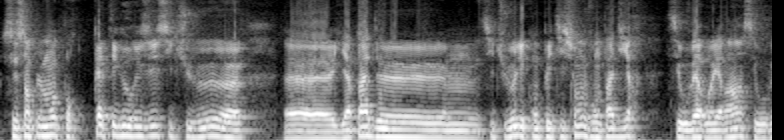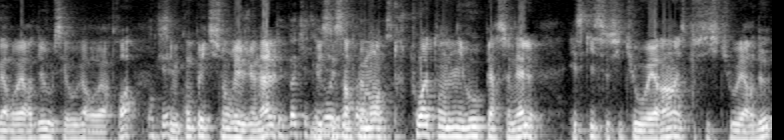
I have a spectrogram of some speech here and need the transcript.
c'est simplement pour catégoriser, si tu veux. Il n'y a pas de. Si tu veux, les compétitions ne vont pas dire c'est ouvert au R1, c'est ouvert au R2 ou c'est ouvert au R3. Ok. C'est une compétition régionale. Mais c'est simplement toi, ton niveau personnel. Est-ce qu'il se situe au R1 Est-ce qu'il se situe au R2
